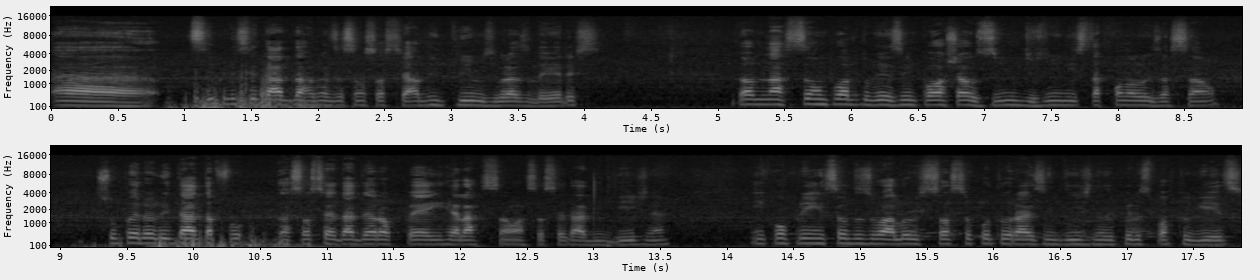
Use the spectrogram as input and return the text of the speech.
a, simplicidade da organização social de tribos brasileiras, dominação portuguesa imposta aos índios no início da colonização, superioridade da, da sociedade europeia em relação à sociedade indígena, incompreensão dos valores socioculturais indígenas pelos portugueses,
